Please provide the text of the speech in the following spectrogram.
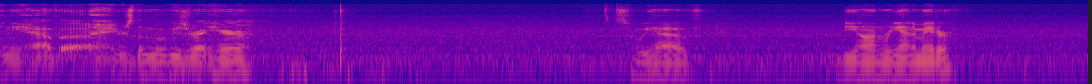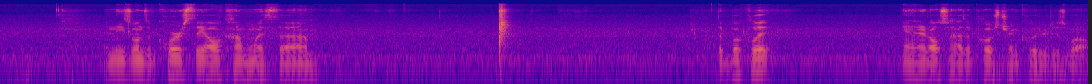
And you have, uh, here's the movies right here. So we have Beyond Reanimator. And these ones, of course, they all come with uh, the booklet. And it also has a poster included as well.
